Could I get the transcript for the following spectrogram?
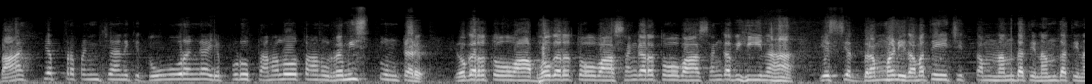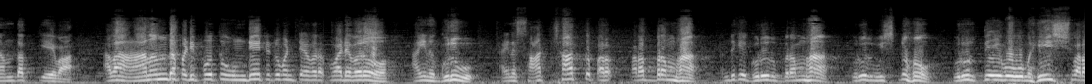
బాహ్య ప్రపంచానికి దూరంగా ఎప్పుడూ తనలో తాను రమిస్తూ ఉంటాడు. యోగరతో వా భోగరతో వా సంగరతో వా సంగవిహీన ఎస్య బ్రహ్మణి రమతే చిత్తం నందతి నందతి నందత్యేవా. అలా ఆనందపడిపోతూ ఉండేటటువంటి వాడెవరో? ఆయన గురువు. ఆయన సాక్షాత్ పర పరబ్రహ్మ. అందుకే గురుర్ బ్రహ్మ గురుర్ విష్ణు గురుర్దేవో మహేశ్వర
